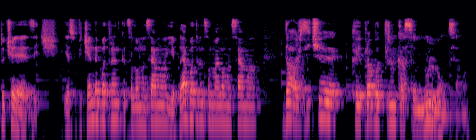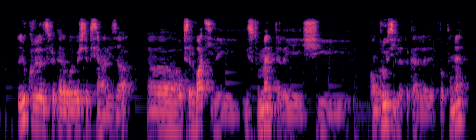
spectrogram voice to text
Tu ce zici? E suficient de bătrân cât să luăm în seamă? E prea bătrân să-l mai luăm în seamă? Da, aș zice că e prea bătrân ca să nu-l luăm în seamă. Lucrurile despre care vorbește psihanaliza, uh, observațiile ei, instrumentele ei și concluziile pe care le propune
